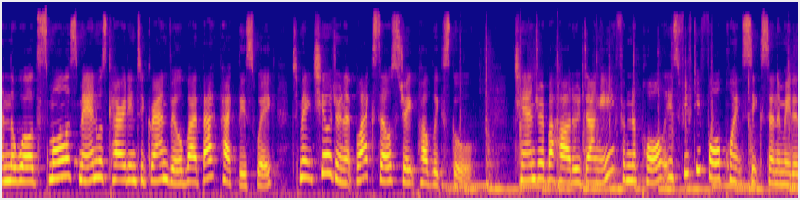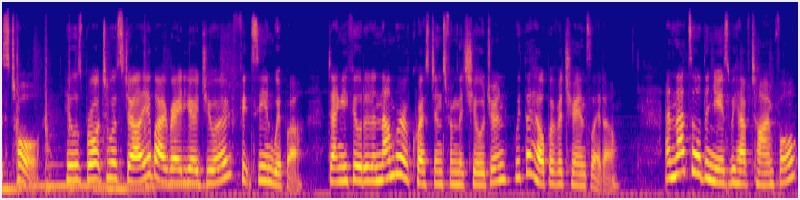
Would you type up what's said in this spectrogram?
And the world's smallest man was carried into Granville by backpack this week to meet children at Blaxcell Street Public School. Chandra Bahadur Dangi from Nepal is 54.6 centimetres tall. He was brought to Australia by radio duo Fitzy and Whipper. Dangi fielded a number of questions from the children with the help of a translator. And that's all the news we have time for.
